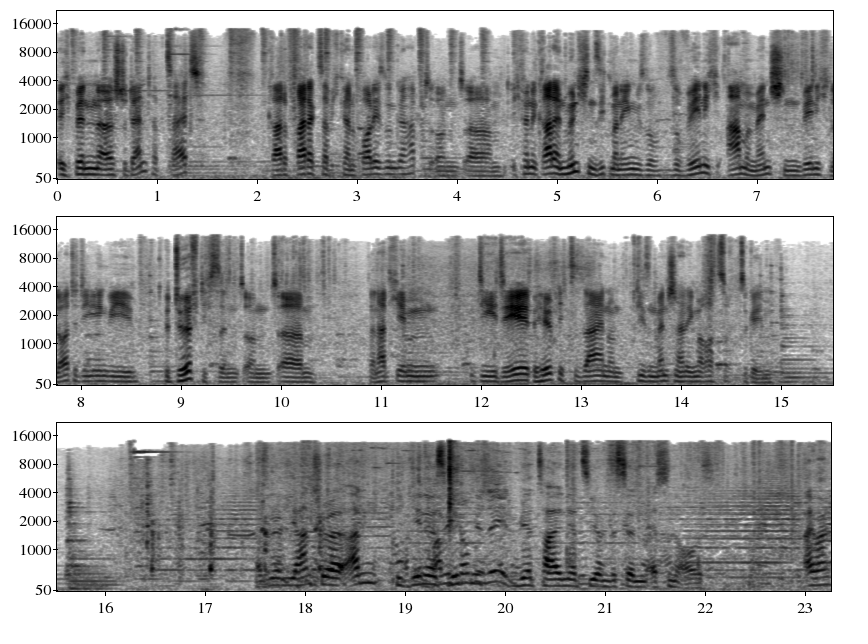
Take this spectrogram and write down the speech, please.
Ich bin äh, Student, habe Zeit. Gerade freitags habe ich keine Vorlesung gehabt und ähm, ich finde gerade in München sieht man irgendwie so, so wenig arme Menschen, wenig Leute, die irgendwie bedürftig sind und ähm, dann hatte ich eben die Idee, behilflich zu sein und diesen Menschen halt eben auch was zurückzugeben. Also wir haben die Handschuhe an, Hygiene ist wichtig. Wir teilen jetzt hier ein bisschen Essen aus. Einmal.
